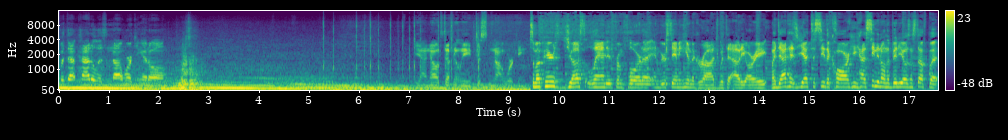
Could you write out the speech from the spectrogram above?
but that paddle is not working at all. Now it's definitely just not working. So my parents just landed from Florida and we are standing here in the garage with the Audi R8. My dad has yet to see the car. He has seen it on the videos and stuff, but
